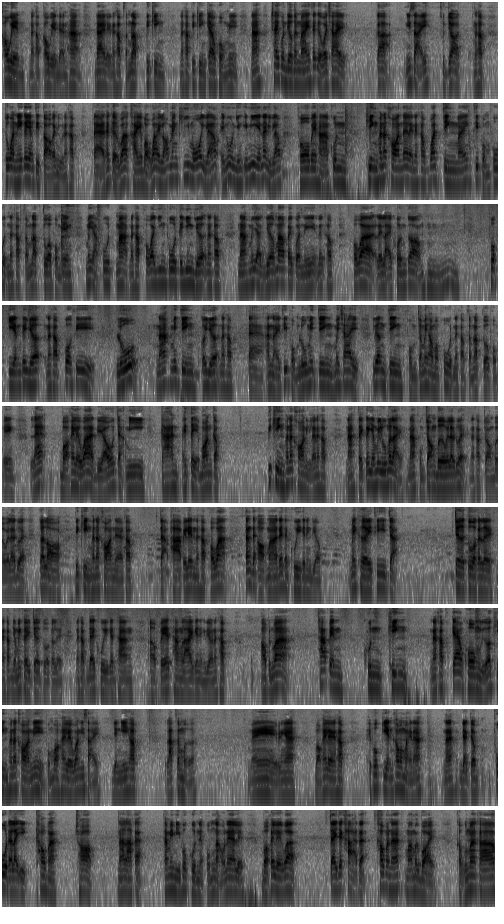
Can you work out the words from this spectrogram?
เข้าเวรนะครับ เข้าเวรแดน 5 ได้เลยนะครับสำหรับพี่คิงนะครับพี่คิงแก้วคงนี่นะใช่คนเดียวกันไหมถ้าเกิดว่าใช่ก็นิสัยสุดยอดนะครับ ทุกวันนี้ก็ยังติดต่อกันอยู่นะครับ แต่ถ้าเกิดว่าใครบอกว่าไอ้ล้อแม่งขี้โม้อีกแล้วไอ้นู่นยิงไอ้นี่ไอ้นั่นอีกแล้ว โทรไปหาคุณ คิงพระนครได้เลยนะครับ ว่าจริงไหมที่ผมพูดนะครับสำหรับตัวผมเองไม่อยากพูดมากนะครับ เพราะว่ายิ่งพูดก็ยิ่งเยอะนะครับนะไม่อยากเยอะมากไปกว่านี้นะครับ เพราะว่าหลาย ๆ คนก็พวกเกียนก็เยอะนะครับ พวกที่รู้นะ ไม่จริงก็เยอะนะครับ แต่อันไหนที่ผมรู้ไม่จริง ไม่ใช่เรื่องจริง ผมจะไม่เอามาพูดนะครับสำหรับตัวผมเอง และบอกให้เลยว่า เดี๋ยวจะมีการไปเตะบอลกับพี่คิงพระนครอีกแล้วนะครับ นะแต่ก็ยังไม่รู้เมื่อไหร่นะผมจองเบอร์ไว้แล้วด้วยนะครับจองเบอร์ไว้แล้วด้วย ก็รอพี่คิงพนครเนี่ยครับจะพาไปเล่นนะครับ เพราะว่าตั้งแต่ออกมาได้แต่คุยกันอย่างเดียว ไม่เคยที่จะเจอตัวกันเลยนะครับ ยังไม่เคยเจอตัวกันเลยนะครับ ได้คุยกันทางเฟซทางไลน์กันอย่างเดียวนะครับ เอาเป็นว่าถ้าเป็นคุณคิงนะครับ แก้วคงหรือว่าคิงพนครนี่ ผมบอกให้เลยว่านิสัยอย่างนี้ครับ รักเสมอนี่เป็นไงบอกให้เลยนะครับ ไอ้พวกเกียนเข้ามาใหม่นะนะ อยากจะพูดอะไรอีกเข้ามาชอบ น่ารักอะ่ะ ถ้าไม่มีพวกคุณเนี่ย ผมเหงาแน่เลย บอกให้เลยว่า ใจจะขาดอะ่ะ เข้ามานะ มาบ่อยๆ ขอบคุณมากครับ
